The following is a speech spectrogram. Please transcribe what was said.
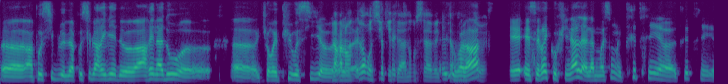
impossible, la possible arrivée de Arenado euh, qui aurait pu aussi. Euh, Verlander aussi qui était annoncé avec. Et, voilà. Et, c'est vrai qu'au final, la moisson est très très euh, très très,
